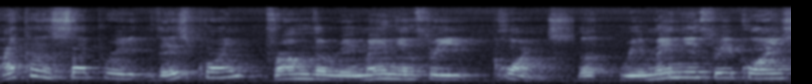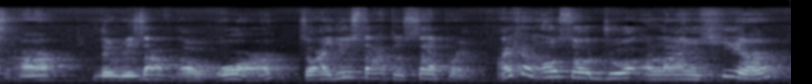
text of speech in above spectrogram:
I can separate this point from the remaining three points. The remaining three points are the result of OR. So I use that to separate. I can also draw a line here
